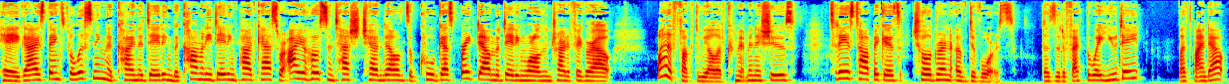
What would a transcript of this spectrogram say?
Hey guys, thanks for listening to Kinda Dating, the comedy dating podcast where I, your host, Natasha Chandel, and some cool guests break down the dating world and try to figure out why the fuck do we all have commitment issues? Today's topic is children of divorce. Does it affect the way you date? Let's find out.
